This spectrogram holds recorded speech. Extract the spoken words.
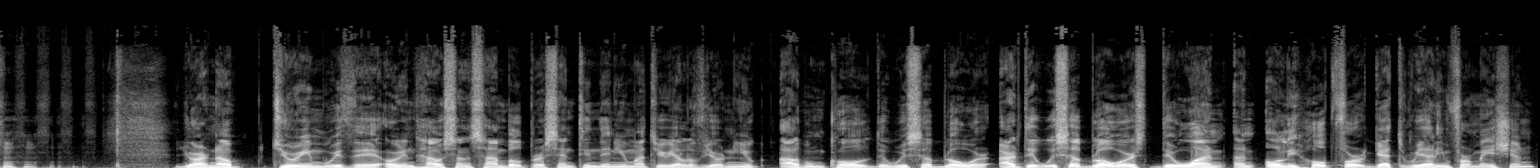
you are now touring with the Orient House Ensemble, presenting the new material of your new album called The Whistleblower. Are the whistleblowers the one and only hope for get real information?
